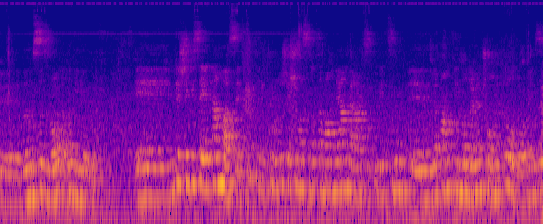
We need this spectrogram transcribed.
e, bağımsız rol alabiliyoruz. E, müteşebbis heyetten bahsettik. Kuruluş aşamasını tamamlayan ve artık üretim e, yapan firmaların çoğunlukta olduğu organize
